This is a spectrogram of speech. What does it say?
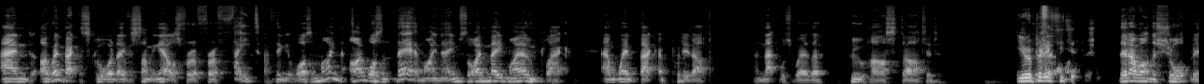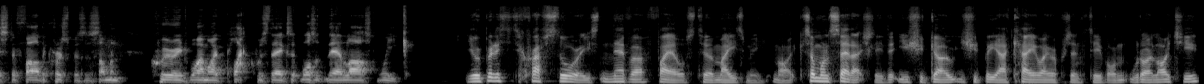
And I went back to school one day for something else for a, for a fete, I think it was. And mine, I wasn't there, my name, so I made my own plaque and went back and put it up and that was where the hoo ha started. Your ability to. Then I'm on the short list of Father Christmas, and someone queried why my plaque was there because it wasn't there last week. Your ability to craft stories never fails to amaze me, Mike. Someone said actually that you should go, you should be our KOA representative on Would I Lie to You?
